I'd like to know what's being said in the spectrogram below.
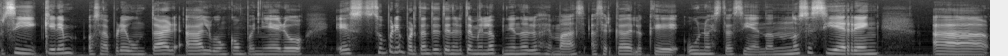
si quieren, o sea, preguntar algo a un compañero, es súper importante tener también la opinión de los demás acerca de lo que uno está haciendo. No se cierren a,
